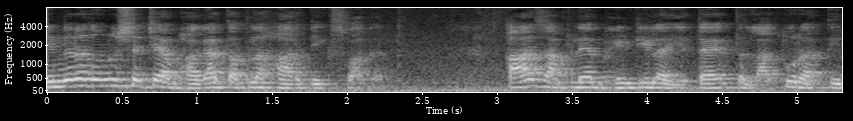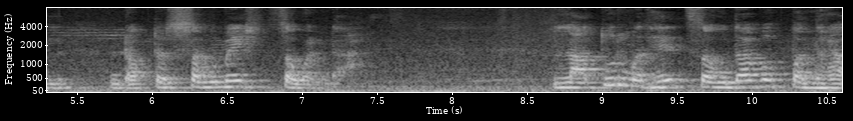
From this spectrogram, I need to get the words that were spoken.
इंद्रधनुष्याच्या भागात आपलं हार्दिक स्वागत. आज आपल्या भेटीला येत आहेत लातूरातील डॉक्टर संगमेश चवंडा. लातूरमध्ये चौदा व पंधरा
